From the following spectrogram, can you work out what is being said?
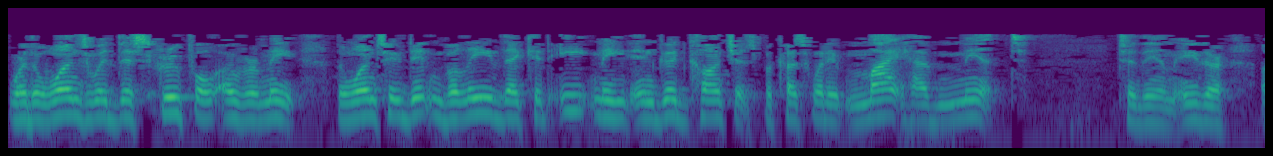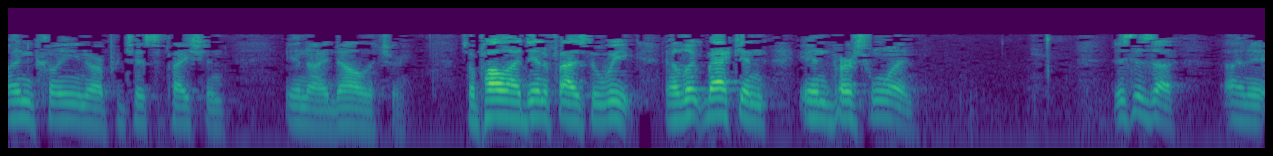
were the ones with this scruple over meat. The ones who didn't believe they could eat meat in good conscience because what it might have meant to them, either unclean or participation in idolatry. So Paul identifies the weak. Now look back in, in verse 1. This is a, an,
